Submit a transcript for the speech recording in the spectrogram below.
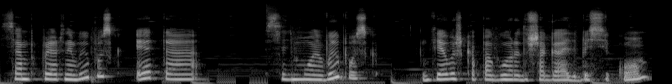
Самый популярный выпуск — это седьмой выпуск. Девушка по городу шагает босиком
